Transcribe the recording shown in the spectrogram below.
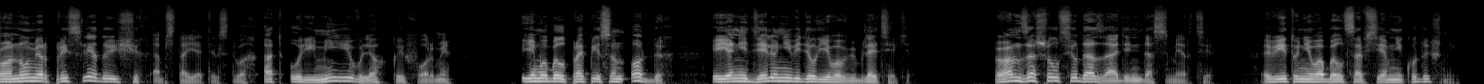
Он умер при следующих обстоятельствах от уремии в легкой форме. Ему был прописан отдых, и я неделю не видел его в библиотеке. Он зашел сюда за день до смерти. Вид у него был совсем никудышный.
